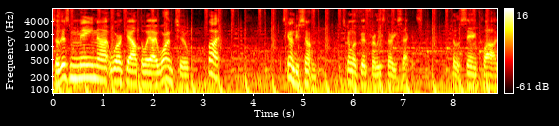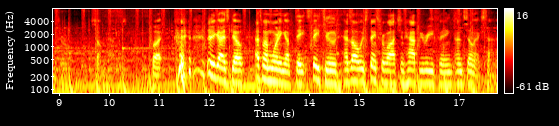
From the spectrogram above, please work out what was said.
So this may not work out the way I want to but it's gonna do something. It's gonna look good for at least 30 seconds until the sand clogs or something happens but there you guys go. That's my morning update. Stay tuned. As always, thanks for watching. Happy reefing. Until next time.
